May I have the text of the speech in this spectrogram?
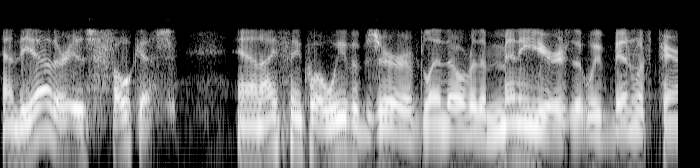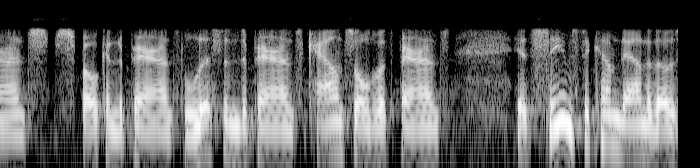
and the other is focus. And I think what we've observed, Linda, over the many years that we've been with parents, spoken to parents, listened to parents, counseled with parents, it seems to come down to those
